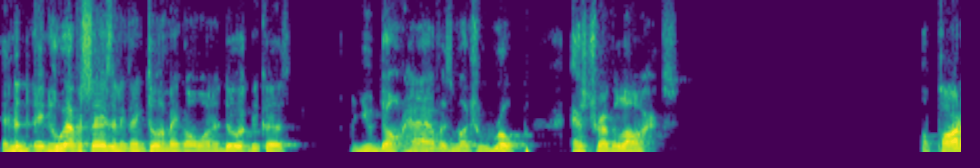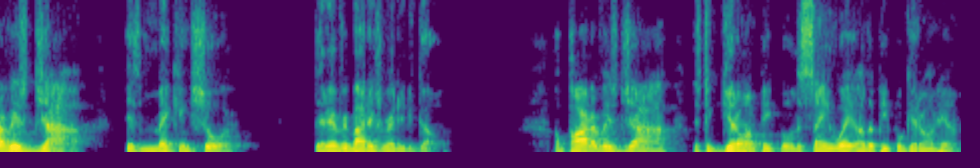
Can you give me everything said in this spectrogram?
And, the, and whoever says anything to him ain't going to want to do it because you don't have as much rope as Trevor Lawrence. A part of his job is making sure that everybody's ready to go. A part of his job is to get on people the same way other people get on him.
